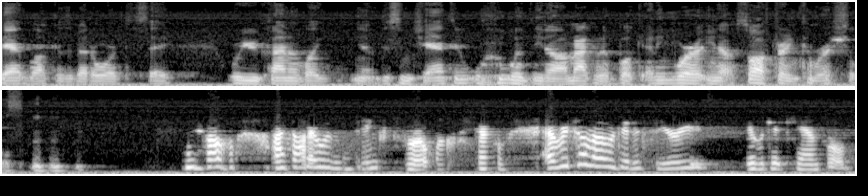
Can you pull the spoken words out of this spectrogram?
bad luck is a better word to say were you kind of like you know disenchanted with you know I'm not going to book any more you know soft drink commercials? no, I thought it was a jinx for a while. Every time I would get a series, it would get canceled.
